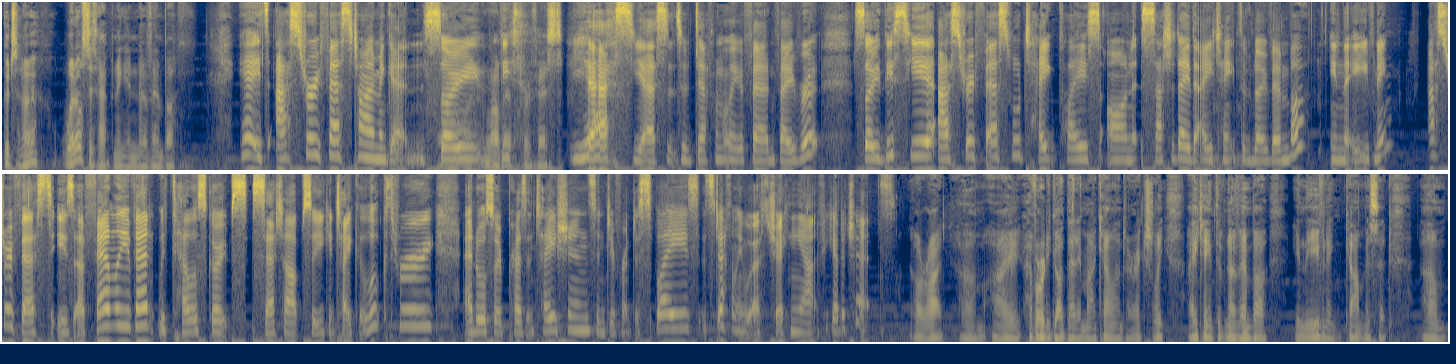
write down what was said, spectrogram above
Good to know. What else is happening in November? Yeah, it's Astrofest time again. So Oh, I love thi- Astrofest. Yes, yes, it's a, definitely a fan favourite. So this year, Astrofest will take place on Saturday, the 18th of November in the evening. Astrofest is a family event with telescopes set up so you can take a look through and also presentations and different displays. It's definitely worth checking out if you get a chance. All right. Um, I have already got that in my calendar, actually. 18th of November in the evening. Can't miss it. Um,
